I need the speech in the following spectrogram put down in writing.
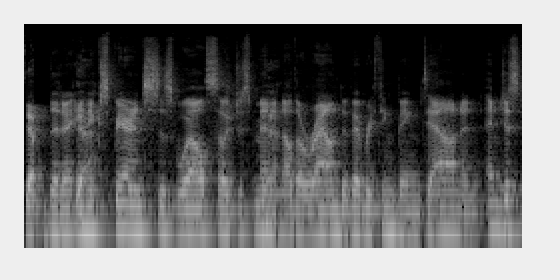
Yep. that are Yeah. inexperienced as well. So it just meant Yeah. another round of everything being down and, and just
